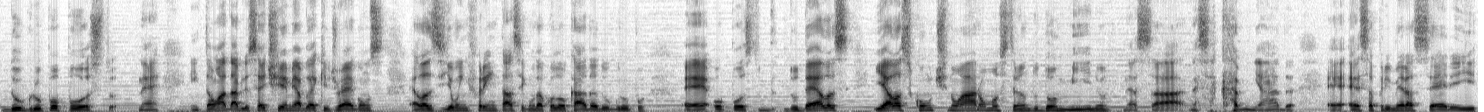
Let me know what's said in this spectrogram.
do grupo oposto, né? Então a W7M e a Black Dragons elas iam enfrentar a segunda colocada do grupo é, oposto do delas e elas continuaram mostrando domínio nessa, nessa caminhada. É, essa primeira série aí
